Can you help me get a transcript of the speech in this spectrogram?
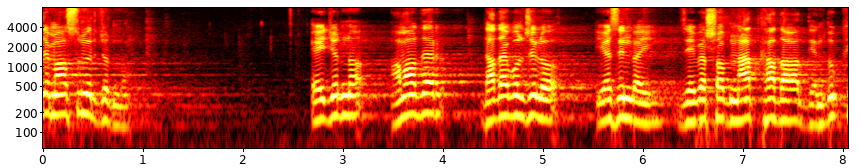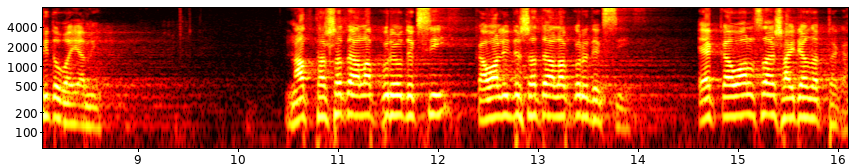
যে মাসুমের জন্য। এই জন্য আমাদের দাদাই বলছিল, ইয়াসিন ভাই, যে এবার সব নাত খাওয়া দাওয়াত দেন, দুঃখিত ভাই আমি। নাত খার সাথে আলাপ করেও দেখছি, কাওয়ালিদের সাথে আলাপ করে দেখছি। এক কাওয়াল চায় ষাট হাজার টাকা।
